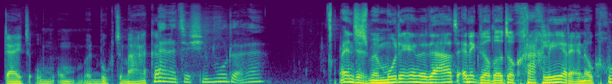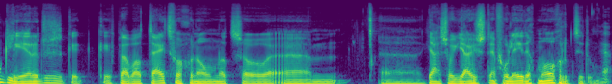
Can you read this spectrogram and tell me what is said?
tijd om, om het boek te maken. En het is je moeder, hè? En het is mijn moeder inderdaad. En ik wilde het ook graag leren en ook goed leren. Dus ik, ik, heb daar wel tijd voor genomen om dat zo, ehm, eh, ja, zo juist en volledig mogelijk te doen. Ja.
